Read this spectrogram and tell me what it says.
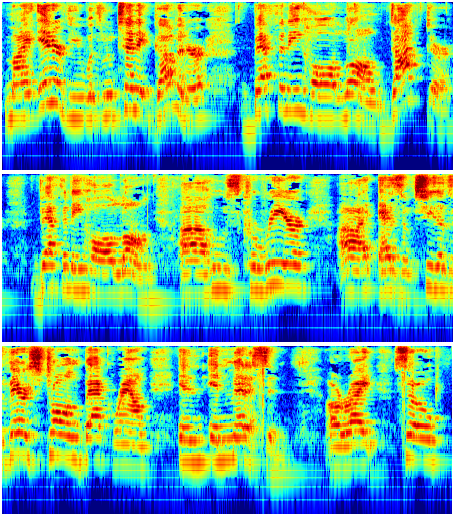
my interview with Lieutenant Governor Bethany Hall Long, Dr. Bethany Hall Long, uh, whose career uh, as a, she has a very strong background in, in medicine. All right. So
